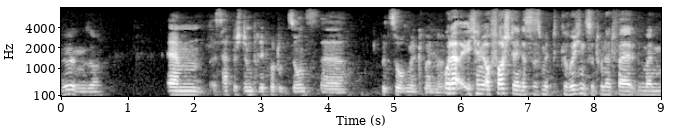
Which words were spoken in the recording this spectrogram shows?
mögen so? Ähm, es hat bestimmt reproduktionsbezogene äh, bezogene Gründe. Oder ich kann mir auch vorstellen, dass es mit Gerüchen zu tun hat, weil man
